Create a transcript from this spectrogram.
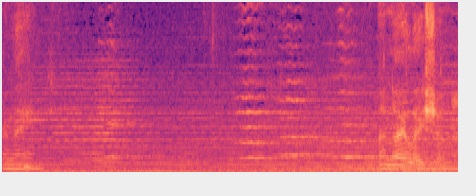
remains. Annihilation.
